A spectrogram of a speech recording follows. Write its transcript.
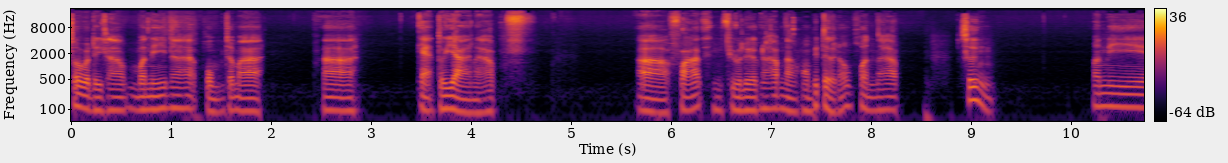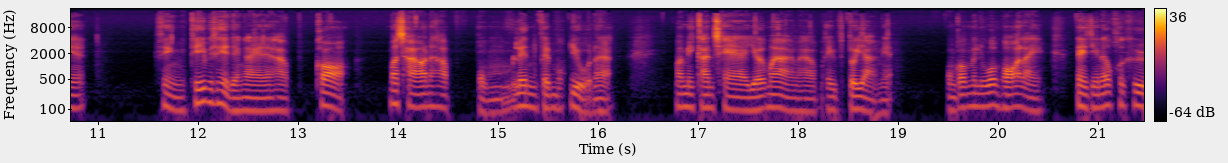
สวัสดีครับ วันนี้นะครับผมจะมาพาแกะตัวอย่างนะครับอ่า Fast and Furious นะครับ หนังของพี่เต๋อน้งพลนะครับ ซึ่งมันมีสิ่งที่พิเศษยังไงนะครับ ก็เมื่อเช้านะครับ ผมเล่น Facebook อยู่นะฮะมันมีการแชร์เยอะมากนะครับไอตัวอย่างเนี่ย ผมก็ไม่รู้ว่าเพราะอะไร แต่จริงๆแล้วก็คือ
